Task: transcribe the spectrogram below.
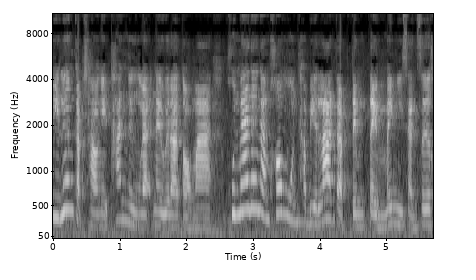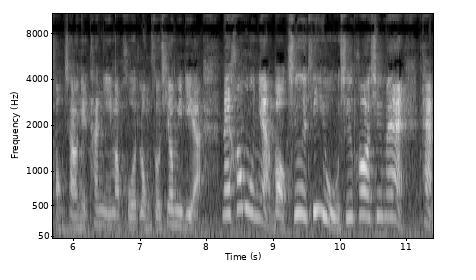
มีเรื่องกับชาวเน็ตท่านหนึ่งและในเวลาต่อมา คุณแม่ได้นำข้อมูลทะเบียนราษฎร์แบบเต็มๆไม่มีเซนเซอร์ของชาวเน็ตท่านนี้มาโพสต์ลงโซเชียลมีเดียในข้อมูลเนี่ยบอกชื่อที่อยู่ชื่อพ่อชื่อแม่ แถม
